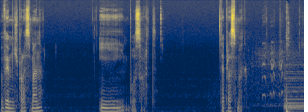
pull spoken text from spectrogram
Vemo-nos para a semana e boa sorte. Até para a semana.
